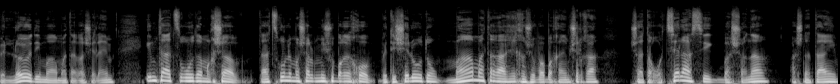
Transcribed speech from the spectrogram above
ולא יודעים מה המטרה שלהם. אם תעצרו אותם עכשיו, תעצרו למשל מישהו ברחוב ותשאלו אותו מה המטרה הכי חשובה בחיים שלך שאתה רוצה להשיג בשנה, השנתיים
